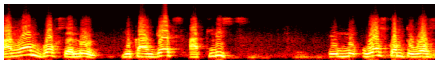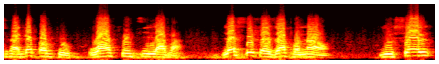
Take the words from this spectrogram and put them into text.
And one box alone you can get at least in worst come to worst you can get up to 120 larva let's say for example now you sell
